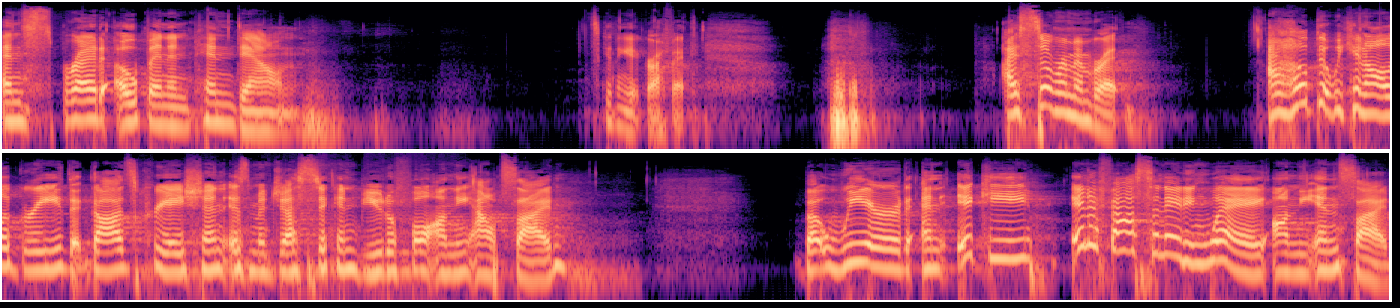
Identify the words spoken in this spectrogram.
and spread open and pinned down. It's to get graphic. I still remember it. I hope that we can all agree that God's creation is majestic and beautiful on the outside, but weird and icky in a fascinating way on the inside.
